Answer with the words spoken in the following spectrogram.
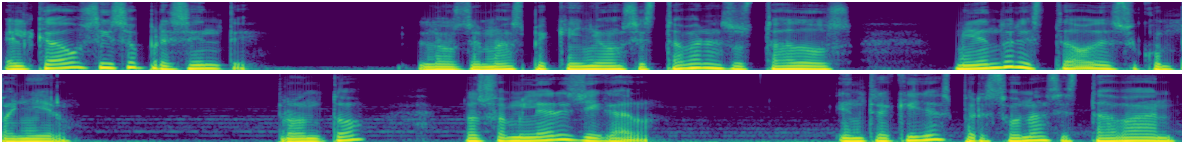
El caos se hizo presente. Los demás pequeños estaban asustados mirando el estado de su compañero. Pronto, los familiares llegaron. Entre aquellas personas estaban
